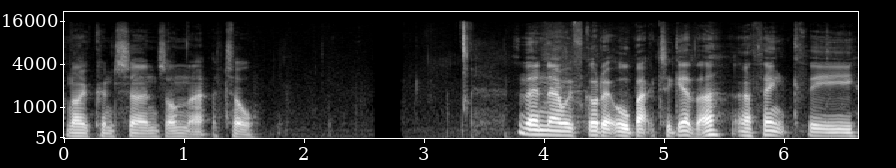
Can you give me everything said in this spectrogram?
No concerns on that at all. And then now we've got it all back together, I think the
